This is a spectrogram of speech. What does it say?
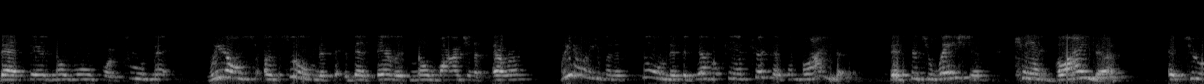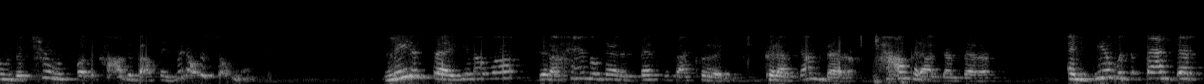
that there's no room for improvement. We don't assume that, that there is no margin of error. We don't even assume that the devil can't trick us and blind us, that situations can't blind us to the truth or the cause about things. We don't assume that. Leaders say, you know what? Did I handle that as best as I could? Could I have done better? How could I have done better? And deal with the fact that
